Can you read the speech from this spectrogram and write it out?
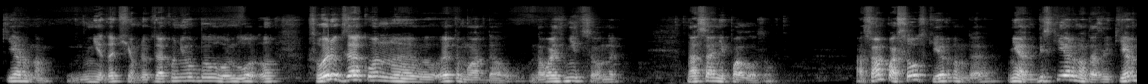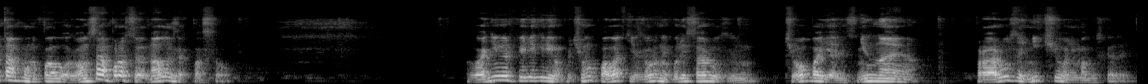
Керном. Нет, зачем? Рюкзак у него был, он, он свой рюкзак он э, этому отдал, на вознице, он на, на сани положил. А сам пошел с Керном, да. Нет, без Керна даже, Керн там он положил. Он сам просто на лыжах пошел. Владимир Пилигрим, почему палатки дежурные были с оружием? Чего боялись? Не знаю. Про оружие ничего не могу сказать.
